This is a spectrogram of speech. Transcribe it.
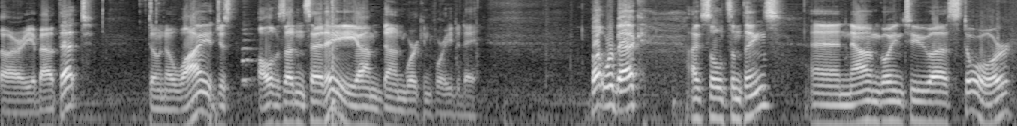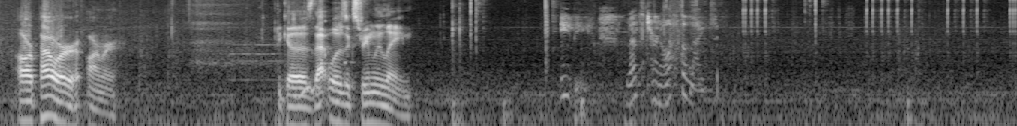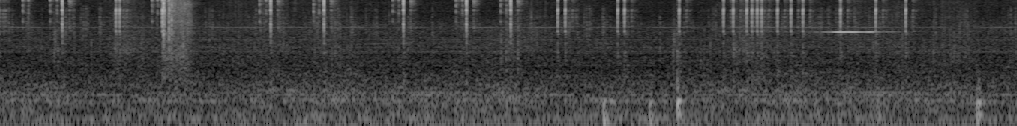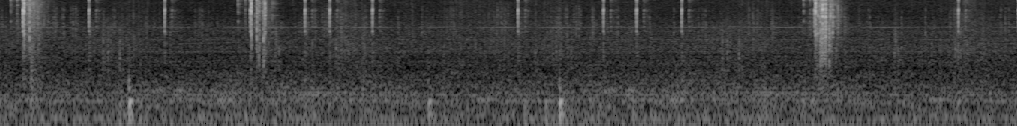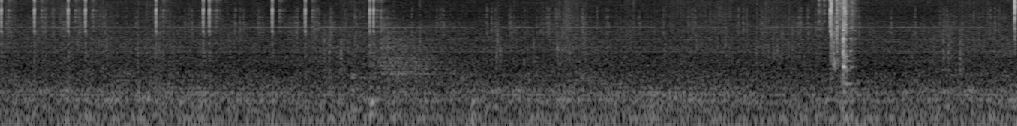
Sorry about that. Don't know why. It just all of a sudden said, hey, I'm done working for you today. But we're back. I've sold some things. And now I'm going to uh, store our power armor. Because that was extremely lame. Evie, let's turn off the lights.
